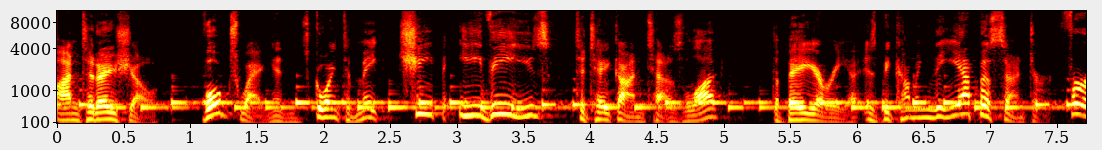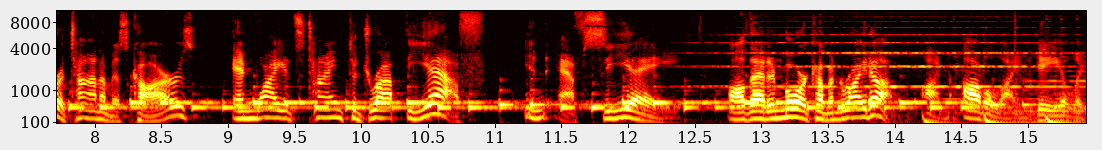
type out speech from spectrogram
On today's show, Volkswagen is going to make cheap EVs to take on Tesla. The Bay Area is becoming the epicenter for autonomous cars, and why it's time to drop the F in FCA. All that and more coming right up on Autoline Daily.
